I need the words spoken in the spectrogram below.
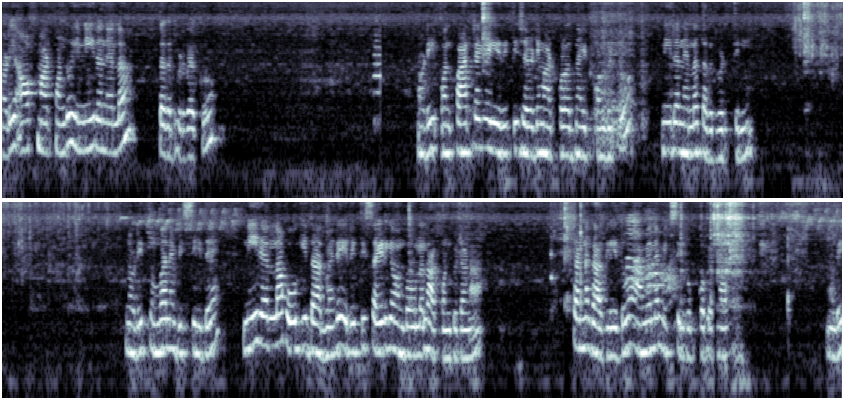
ನೋಡಿ ಆಫ್ ಮಾಡಿಕೊಂಡು ಈ ನೀರನ್ನೆಲ್ಲ ತೆಗೆದುಬಿಡಬೇಕು. ನೋಡಿ, ಒಂದು ಪಾತ್ರೆಗೆ ಈ ರೀತಿ ಜರಡಿ ಮಾಡ್ಕೊಳ್ಳೋದನ್ನ ಇಟ್ಕೊಂಡ್ಬಿಟ್ಟು ನೀರನ್ನೆಲ್ಲ ತೆಗೆದುಬಿಡ್ತೀನಿ. ನೋಡಿ ತುಂಬಾ ಬಿಸಿ ಇದೆ. ನೀರೆಲ್ಲ ಹೋಗಿದ್ದಾದಮೇಲೆ ಈ ರೀತಿ ಸೈಡ್ಗೆ ಒಂದು ಬೌಲಲ್ಲಿ ಹಾಕ್ಕೊಂಡು ಬಿಡೋಣ ತಣ್ಣಗಾಗಲಿ ಇದು. ಆಮೇಲೆ ಮಿಕ್ಸಿಗೆ ರುಬ್ಕೋಬೇಕು ನಾವು. ನೋಡಿ,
